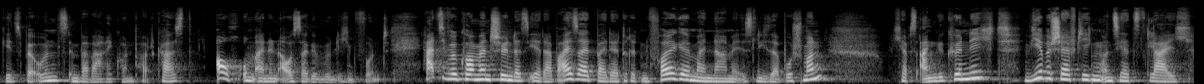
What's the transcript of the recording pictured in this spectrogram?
geht es bei uns im Bavaricon Podcast auch um einen außergewöhnlichen Fund. Herzlich willkommen, schön, dass ihr dabei seid bei der dritten Folge. Mein Name ist Lisa Buschmann. Ich habe es angekündigt. Wir beschäftigen uns jetzt gleich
